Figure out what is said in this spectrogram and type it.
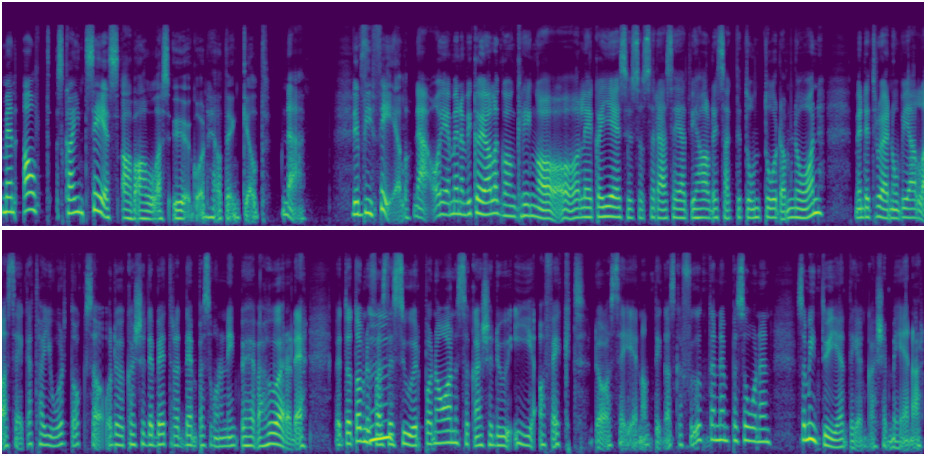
Men allt ska inte ses av allas ögon helt enkelt. Nej. Det blir fel. Nej, och jag menar, vi kan ju alla gå omkring och, och leka Jesus och sådär säga att vi har aldrig sagt ett ont ord om någon. Men det tror jag nog vi alla säkert har gjort också. Och då kanske det är bättre att den personen inte behöver höra det. Vet du, att om du fast är sur på någon så kanske du i affekt då säger någonting ganska fult om den personen som inte du egentligen kanske menar.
